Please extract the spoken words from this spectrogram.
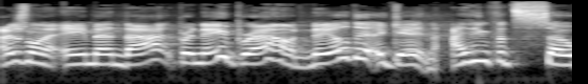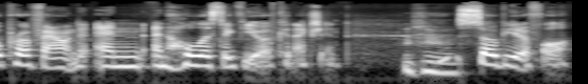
I just want to amen that. Brene Brown nailed it again. I think that's so profound and and holistic view of connection. Mm-hmm. So beautiful.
